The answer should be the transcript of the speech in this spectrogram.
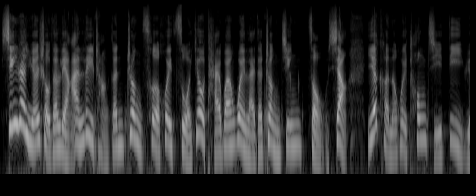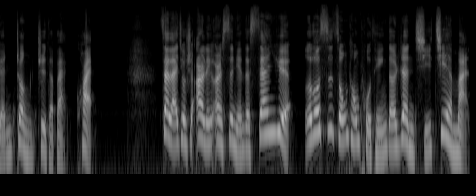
新任元首的两岸立场跟政策会左右台湾未来的政经走向，也可能会冲击地缘政治的板块。再来就是二零二四年的三月，俄罗斯总统普廷的任期届满。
